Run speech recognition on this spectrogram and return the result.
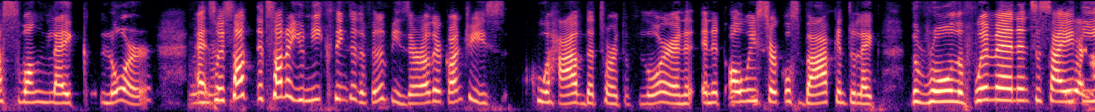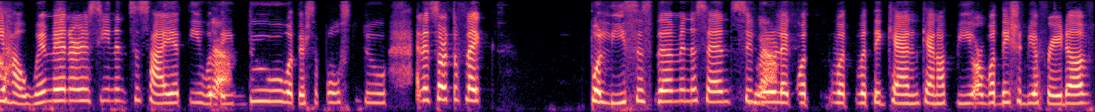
aswang like lore and so it's not it's not a unique thing to the Philippines. There are other countries who have that sort of lore, and it, and it always circles back into like the role of women in society, how women are seen in society, what Yeah. they do, what they're supposed to do, and it sort of like polices them in a sense, siguro like what what what they can cannot be, or what they should be afraid of,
